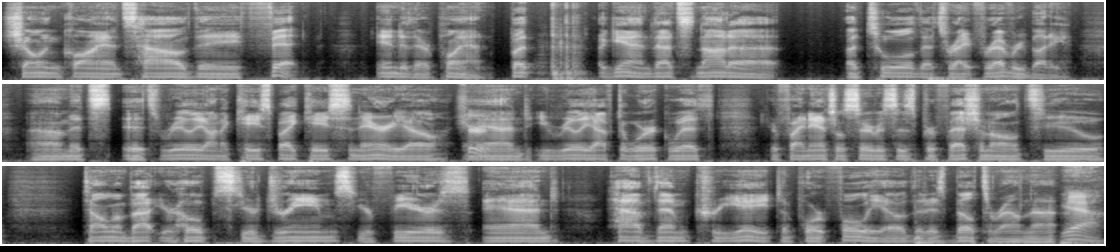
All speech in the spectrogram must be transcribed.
showing clients how they fit into their plan. But again, that's not a a tool that's right for everybody. Um, it's it's really on a case by case scenario, sure. and you really have to work with your financial services professional to tell them about your hopes, your dreams, your fears, and have them create a portfolio that is built around that. Yeah.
